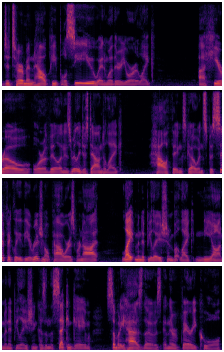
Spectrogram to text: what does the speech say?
determine how people see you and whether you're like a hero or a villain is really just down to like how things go and specifically the original powers were not light manipulation, but like neon manipulation. Because in the second game, somebody has those and they're very cool.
